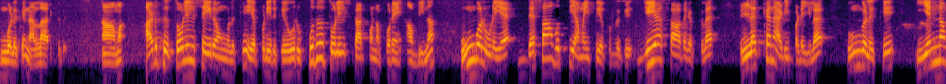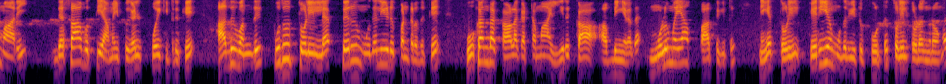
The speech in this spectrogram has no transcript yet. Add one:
உங்களுக்கு நல்லா இருக்குது. ஆமா. அடுத்து தொழில் செய்யறவங்களுக்கு எப்படி இருக்கு? ஒரு புது தொழில் ஸ்டார்ட் பண்ண போறேன் அப்படின்னா உங்களுடைய தசாபுத்தி அமைப்பு எப்படி இருக்கு? ஜிய சாதகத்துல இலக்கண அடிப்படையில உங்களுக்கு என்ன மாதிரி தசாபுத்தி அமைப்புகள் போய்கிட்டு இருக்கு? அது வந்து புது தொழிலில் பெரு முதலீடு பண்றதுக்கு உகந்த காலகட்டமா இருக்கா? அப்படிங்கிறத முழுமையா பார்த்துக்கிட்டு நீங்கள் தொழில் பெரிய முதலீட்டு போட்டு தொழில் தொடங்குறவங்க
